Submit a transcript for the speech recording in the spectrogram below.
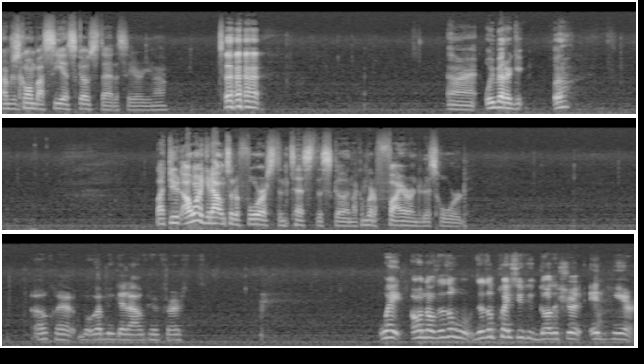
I'm just going by CSGO status here, you know? Alright, we better get. Uh, like, dude, I want to get out into the forest and test this gun. Like, I'm going to fire into this horde. Okay, well let me get out of here first. Wait, oh no, there's a there's a place you can go to shoot in here.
